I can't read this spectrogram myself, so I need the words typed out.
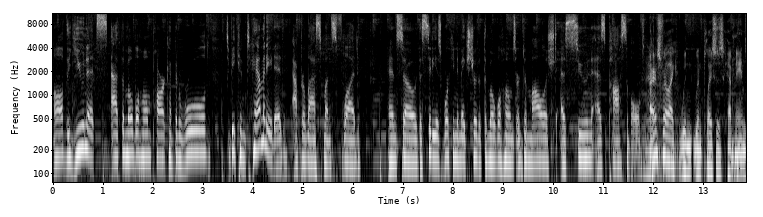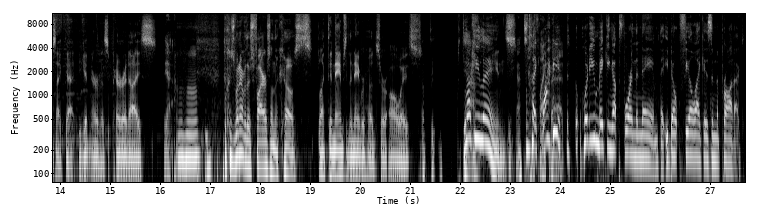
All the units at the mobile home park have been ruled to be contaminated after last month's flood. And so the city is working to make sure that the mobile homes are demolished as soon as possible. I just feel like when, when places have names like that, you get nervous. Paradise. Yeah. Because whenever there's fires on the coasts, like the names of the neighborhoods are always Yeah. Lucky Lanes. Yeah, It's stuff like, why? Are you, what are you making up for in the name that you don't feel like is in the product?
